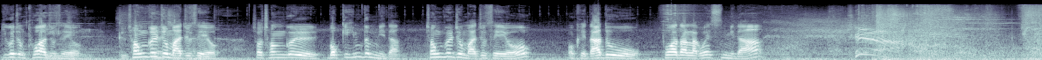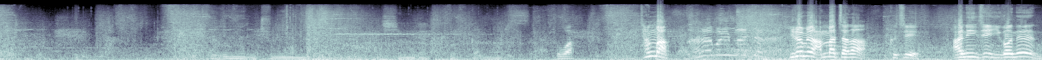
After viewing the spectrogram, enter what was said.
이거 좀 도와주세요. 정글 좀 와주세요. 저 정글 먹기 힘듭니다. 정글 좀 와주세요. 오케이 나도 도와달라고 했습니다. 죽으면 죽는 게 심각할 건 없어 좋아. 장막. 이러면 안 맞잖아. 그치? 아니지 이거는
